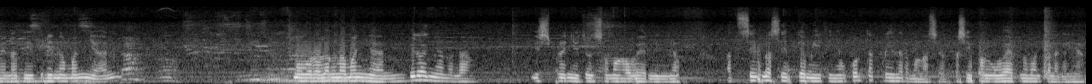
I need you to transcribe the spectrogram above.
may nabibili naman yan mura lang naman yan. Bilan nyo na lang. I-spray nyo dyan sa mga wire ninyo. At safe na safe gamitin yung contact cleaner mga sir. Kasi pang wire naman talaga yan.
